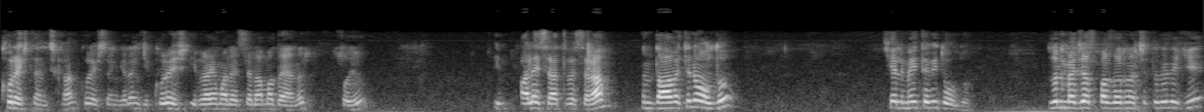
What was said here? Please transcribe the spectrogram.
Kureyş'ten çıkan, Kureyş'ten gelen ki Kureyş İbrahim Aleyhisselam'a dayanır soyu. Aleyhisselatü Vesselam'ın daveti ne oldu? Kelime-i tevhid oldu. Zulmecaz pazarına çıktı dedi ki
